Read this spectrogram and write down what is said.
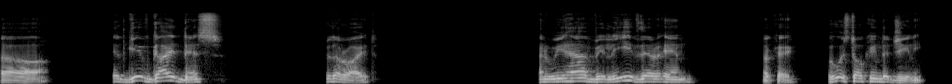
Uh, it gives guidance to the right. And we have believed therein. Okay. Who is talking? The genie.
